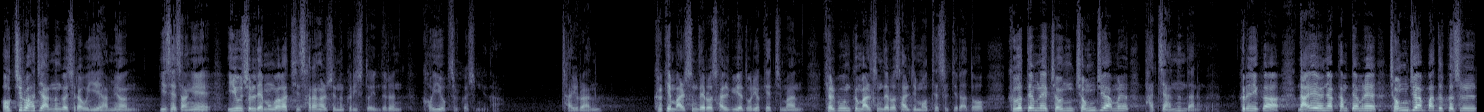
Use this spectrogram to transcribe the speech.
억지로 하지 않는 것이라고 이해하면 이 세상에 이웃을 내 몸과 같이 사랑할 수 있는 그리스도인들은 거의 없을 것입니다. 자유란 그렇게 말씀대로 살기 위해 노력했지만 결국은 그 말씀대로 살지 못했을지라도 그것 때문에 정, 정죄함을 받지 않는다는 거예요. 그러니까 나의 연약함 때문에 정죄함 받을 것을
